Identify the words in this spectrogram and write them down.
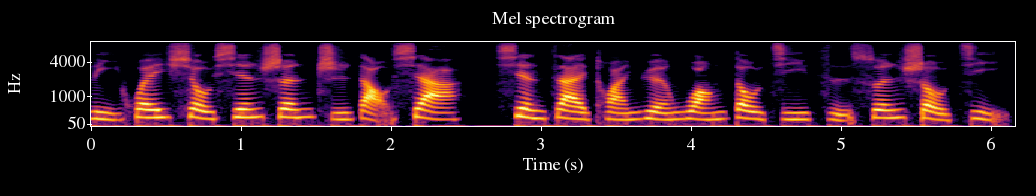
李辉秀先生指导下，现在团员王斗吉子孙受祭。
